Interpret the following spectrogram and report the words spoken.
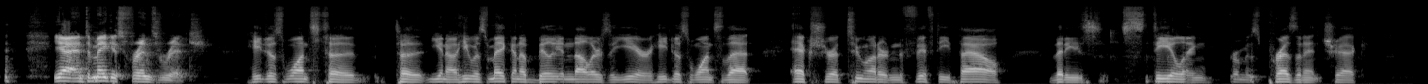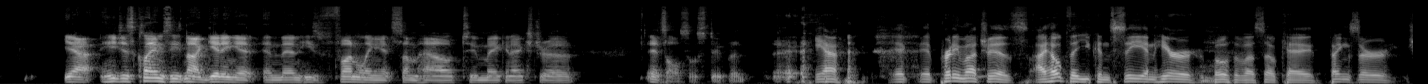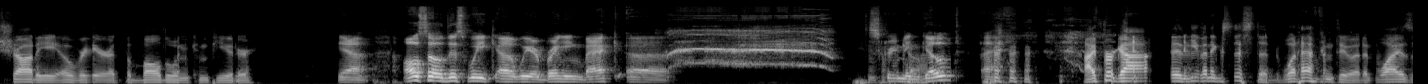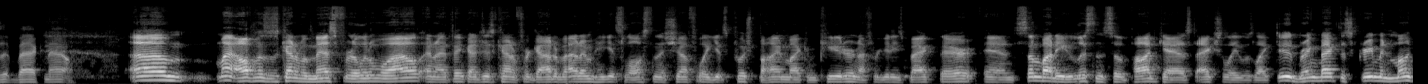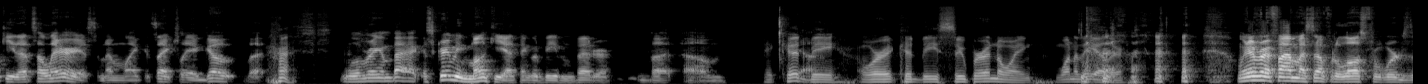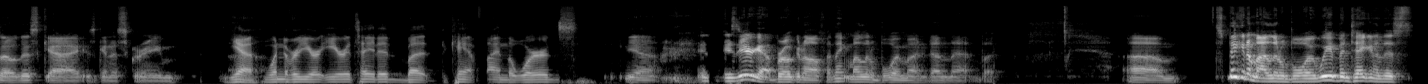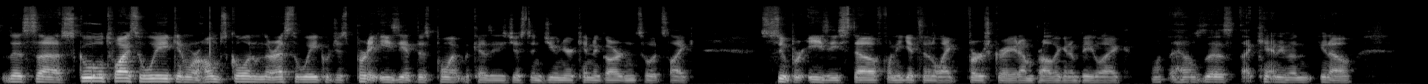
yeah, and to make his friends rich. He just wants to to you know, he was making a billion dollars a year. He just wants that extra 250 thou that he's stealing from his president check. Yeah, he just claims he's not getting it and then he's funneling it somehow to make an extra it's also stupid yeah, it, it pretty much is. I hope that you can see and hear both of us okay. Things are shoddy over here at the Baldwin computer. Yeah. Also, this week uh, we are bringing back uh, Screaming oh, Goat. I forgot it even existed. What happened to it and why is it back now? Um, my office was kind of a mess for a little while, and I think I just kind of forgot about him. He gets lost in the shuffle. He gets pushed behind my computer, and I forget he's back there. And somebody who listens to the podcast actually was like, "Dude, bring back the screaming monkey. That's hilarious." And I'm like, "It's actually a goat, but we'll bring him back. A screaming monkey, I think, would be even better." But um, it could yeah. be, or it could be super annoying. One or the other. Whenever I find myself at a loss for words, though, this guy is going to scream yeah, whenever you're irritated but can't find the words. Yeah, his ear got broken off. I think my little boy might have done that. But um, speaking of my little boy, we've been taking to this this uh, school twice a week, and we're homeschooling him the rest of the week, which is pretty easy at this point because he's just in junior kindergarten. So it's like super easy stuff. When he gets into like first grade, I'm probably going to be like, "What the hell's this? I can't even," you know,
